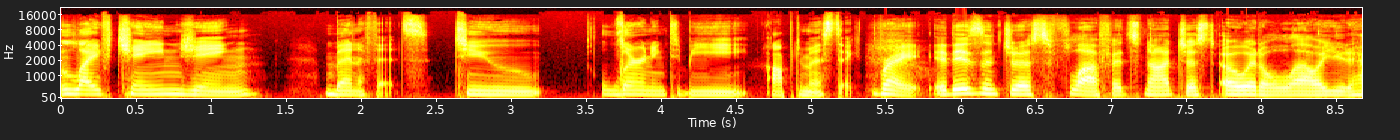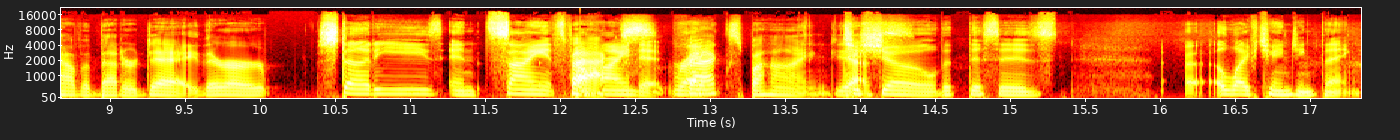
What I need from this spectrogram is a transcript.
life changing benefits to learning to be optimistic. Right. It isn't just fluff. It's not just, oh, it'll allow you to have a better day. There are Studies and science facts behind it, right? Facts behind, yes. To show that this is a- a life changing thing.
